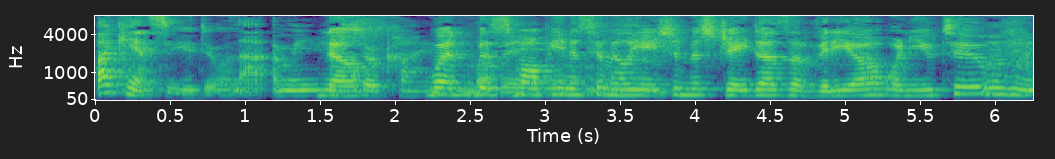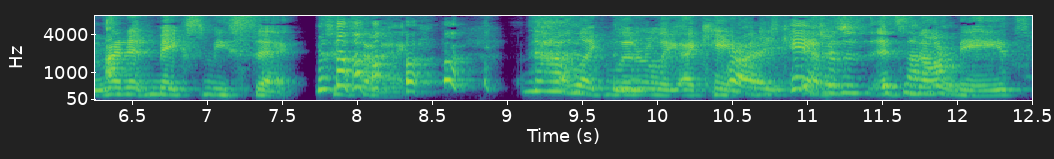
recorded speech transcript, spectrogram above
I can't see you doing that. I mean, you're No. so kind. When Miss Small Penis Humiliation, Miss J does a video on YouTube, Mhm. and it makes me sick to stomach. Not like literally, I can't. I just can't. It just- it's, it's not not me. It's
